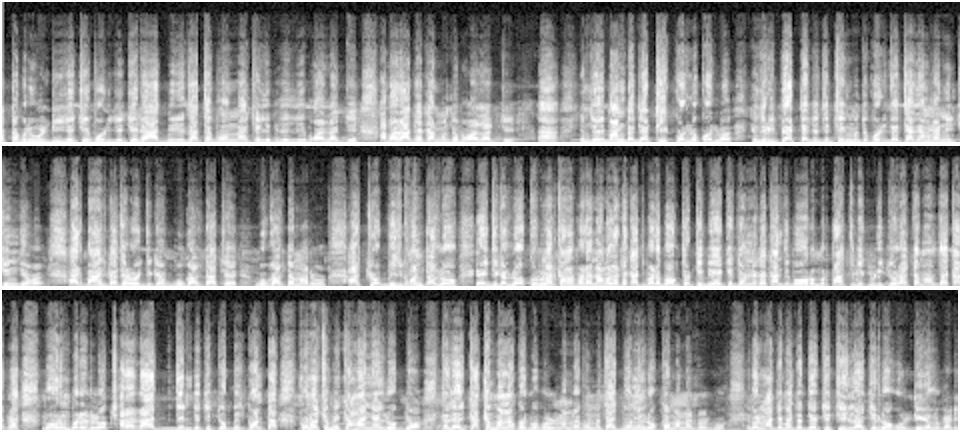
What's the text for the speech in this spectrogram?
একটা করে উল্টে যাচ্ছে, পড়ে যাচ্ছে, রাত বিরে রাতে ঘুম নাই ছেলে পিলে নিয়ে ভয় লাগছে, আবার আগেকার মতো ভয় লাগছে হ্যাঁ। কিন্তু এই বানটা যা ঠিক করল করল, কিন্তু রিপেয়ারটা যদি ঠিক মতো করে দেয়, তাহলে আমরা নিশ্চিন্তে হয়। আর বাঁশ গাছের ওইদিকে গুগালটা আছে, গুগালটা মারুন। আর চব্বিশ ঘণ্টা লোক। এইদিকে লোক করুণার কামারপাড়া নাঙ্গলাটা কাজপাড়া বক্ত টিভি হেঁটে ধন্যকা কান্দি বহরমপুর পাঁচটি কুড়ি চৌরাস্তা মালদা খাগড়া বহরমপুরের লোক সারা রাত দিন গেছে চব্বিশ ঘণ্টা। কোনো সময় কামাই নাই লোক যাওয়া তাহলে এই কাকে মানা করব বলুন? আমরা ঘুমে থাকব না লোককে মানা করব? এবার মাঝে মাঝে দেখছি চিল্লাচ্ছে লোক উল্টে গেল গাড়ি।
